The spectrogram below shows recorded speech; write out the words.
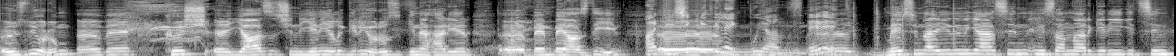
özlüyorum E, ve kış, e, yaz şimdi yeni yılı giriyoruz. Yine her yer e, bembeyaz değil. Aa, değişik bir E, dilek bu yalnız. Evet. e, mevsimler yerine gelsin, insanlar geriye gitsin.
